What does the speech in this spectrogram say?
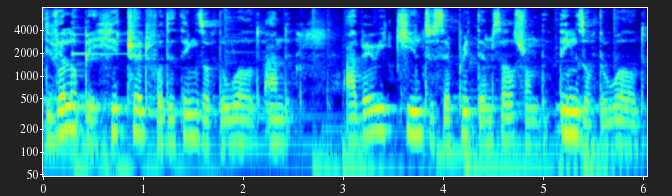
develop a hatred for the things of the world and are very keen to separate themselves from the things of the world,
